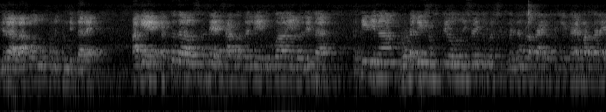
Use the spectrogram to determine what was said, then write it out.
ಇದರ ಲಾಭವನ್ನು ಪಡೆದುಕೊಂಡಿದ್ದಾರೆ. ಹಾಗೆ ರಕ್ತದ ಸಂಸ್ಥೆ ಸಾಗರದಲ್ಲಿ ತುಂಬಾ ಇರೋದ್ರಿಂದ ಪ್ರತಿದಿನ ರೋಟರಿ ಸಂಸ್ಥೆಯವರು ವಿಶ್ವ ಪರಿಷತ್ ಕಾರ್ಯಕ್ರಮಕ್ಕೆ ಕಾರ್ಯಕರ್ತರಿಗೆ ಕರೆ ಮಾಡ್ತಾರೆ.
